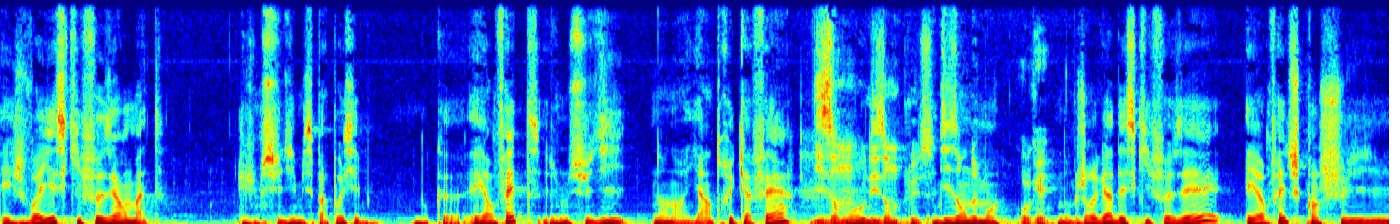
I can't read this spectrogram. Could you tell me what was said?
et je voyais ce qu'il faisait en maths. Et je me suis dit, mais c'est pas possible. Donc, euh, et en fait, je me suis dit, non, non, il y a un truc à faire. 10 ans de moins ou 10 ans de plus 10 ans de moins. Ok. Donc je regardais ce qu'il faisait. Et en fait, quand je suis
